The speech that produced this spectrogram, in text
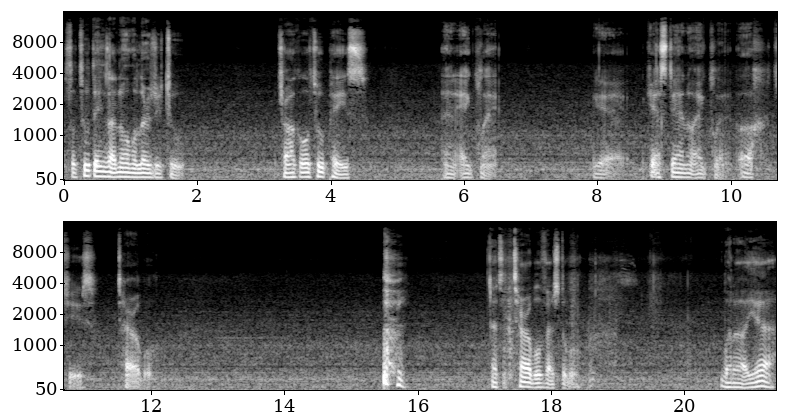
So two things I know I'm allergic to: charcoal toothpaste and eggplant. Yeah. Can't stand no eggplant. Ugh, jeez. Terrible. That's a terrible vegetable. But uh yeah.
